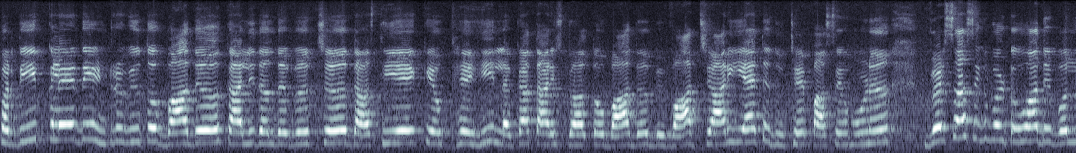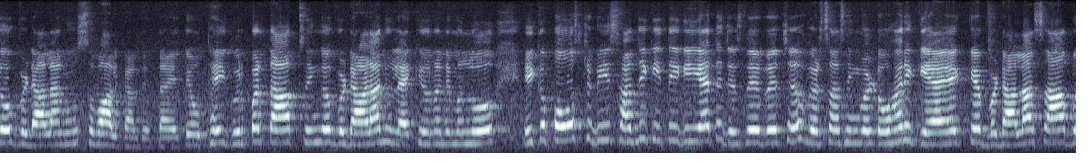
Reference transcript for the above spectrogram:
ਪ੍ਰਦੀਪ ਕਲੇਰ ਦੀ ਇੰਟਰਵਿਊ ਤੋਂ ਬਾਅਦ ਅਕਾਲੀ ਦਲ ਦੇ ਵਿੱਚ ਦੱਸਦੀਏ ਕਿ ਉੱਥੇ ਹੀ ਲਗਾਤਾਰ ਇਸ ਗੱਲ ਤੋਂ ਬਾਅਦ ਵਿਵਾਦ ਜਾਰੀ ਹੈ ਤੇ ਦੂਜੇ ਪਾਸੇ ਹੁਣ ਵਿਰਸਾ ਸਿੰਘ ਵਲਟੋਹਾ ਦੇ ਵੱਲੋਂ ਵਡਾਲਾ ਨੂੰ ਸਵਾਲ ਕਰ ਦਿੱਤਾ ਹੈ ਤੇ ਉੱਥੇ ਹੀ ਗੁਰਪ੍ਰਤਾਪ ਸਿੰਘ ਵਡਾਲਾ ਨੂੰ ਲੈ ਕੇ ਉਹਨਾਂ ਦੇ ਵੱਲੋਂ ਇੱਕ ਪੋਸਟ ਵੀ ਸਾਂਝੀ ਕੀਤੀ ਗਈ ਹੈ ਤੇ ਜਿਸ ਦੇ ਵਿੱਚ ਵਿਰਸਾ ਸਿੰਘ ਵਲਟੋਹਾ ਨੇ ਕਿਹਾ ਹੈ ਕਿ ਵਡਾਲਾ ਸਾਹਿਬ,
